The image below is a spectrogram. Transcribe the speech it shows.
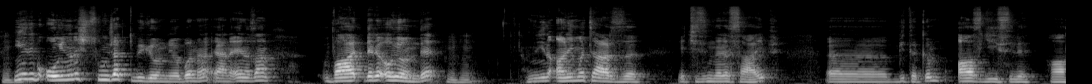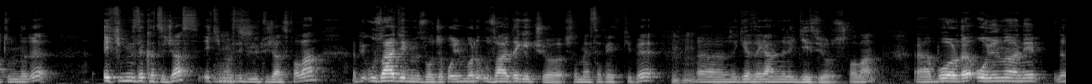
Hı hı. yine de bir oynanış sunacak gibi görünüyor bana. Yani en azından vaatleri o yönde. Hı hı. Yine anime tarzı e, çizimlere sahip e, bir takım az giysili hatunları ekibimize katacağız. Ekibimizi Evet. büyüteceğiz falan. Bir uzay gemimiz olacak. Oyun böyle uzayda geçiyor. işte Mass Effect gibi. Hı hı. Ee, işte gezegenleri geziyoruz falan. Ee, bu arada oyunu hani e,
